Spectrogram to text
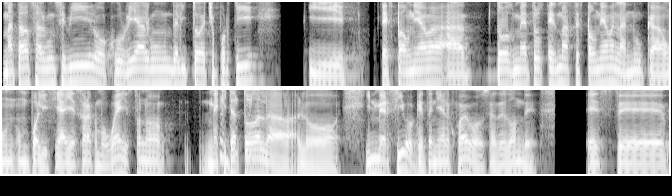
matabas a algún civil o ocurría algún delito hecho por ti y te spawneaba a dos metros, es más, te spawneaba en la nuca un, un policía y eso era como, güey, esto no, me quita todo lo inmersivo que tenía el juego, o sea, ¿de dónde? Este,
